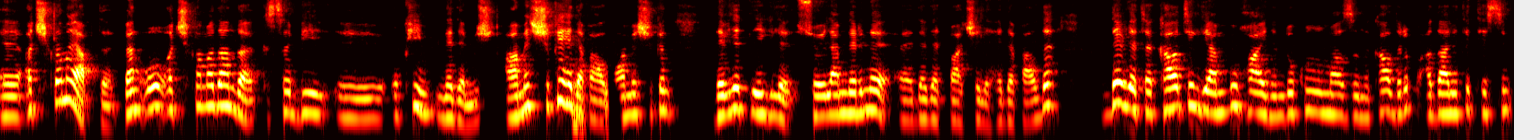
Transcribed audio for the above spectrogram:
e, açıklama yaptı. Ben o açıklamadan da kısa bir e, okuyayım ne demiş. Ahmet Şık'ı hedef aldı. Ahmet Şık'ın devletle ilgili söylemlerini e, Devlet Bahçeli hedef aldı. Devlete katil diyen bu hainin dokunulmazlığını kaldırıp adalete teslim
